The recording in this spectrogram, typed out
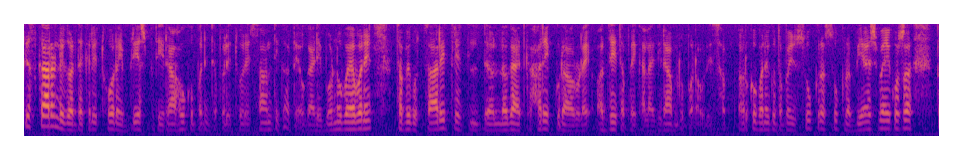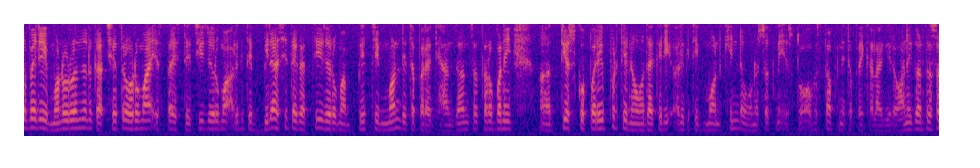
त्यस कारणले गर्दाखेरि थोरै बृहस्पति राहुको पनि तपाईँले थोरै शान्ति गर्दै अगाडि बढ्नुभयो भने तपाईँको चारित्रिक लगायतका हरेक कुराहरूलाई अझै तपाईँका लागि राम्रो बनाउनेछ। अर्को भनेको तपाईँ शुक्र शुक्र व्यास भएको छ। तपाईँले मनोरञ्जनका क्षेत्रहरूमा यस्ता यस्तै चिजहरूमा अलिकति विलासिताका चिजहरूमा भित्री मनले तपाईँलाई ध्यान जान्छ तर पनि त्यसको परिपूर्ति नहुँदाखेरि अलिकति मन खिन्न हुन सक्ने यस्तो अवस्था पनि तपाईँका लागि रहने गर्दछ।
